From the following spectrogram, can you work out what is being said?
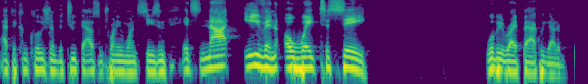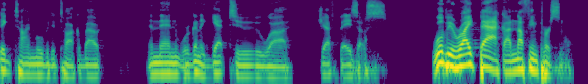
at the conclusion of the 2021 season. It's not even a wait to see. We'll be right back. We got a big time movie to talk about. And then we're going to get to uh, Jeff Bezos. We'll be right back on Nothing Personal.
